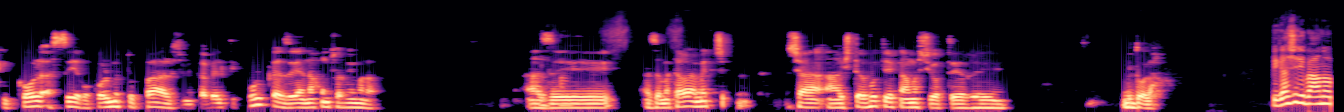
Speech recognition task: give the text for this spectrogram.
כי כל אסיר או כל מטופל שמקבל טיפול כזה, אנחנו משלמים עליו. אז, נכון. אה, אז המטרה באמת שההשתלבות תהיה כמה שיותר אה, גדולה. בגלל שדיברנו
